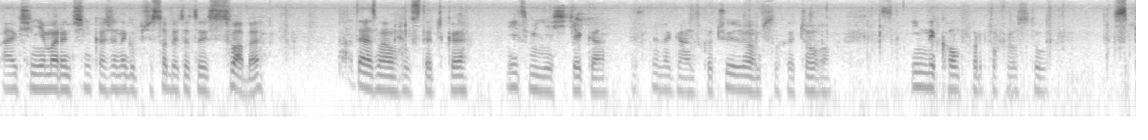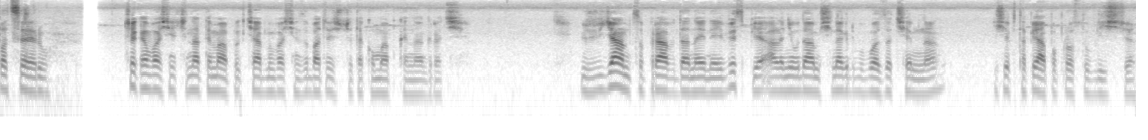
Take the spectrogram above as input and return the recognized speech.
A jak się nie ma ręcznika żadnego przy sobie, to to jest słabe. A teraz mam chusteczkę, nic mi nie ścieka, jest elegancko, czuję, że mam suche czoło. Inny komfort po prostu spaceru. Czekam właśnie jeszcze na te mapy, chciałbym właśnie zobaczyć jeszcze taką mapkę nagrać. Już widziałem co prawda na jednej wyspie, ale nie udało mi się nagrać, bo była za ciemna i się wtapiała po prostu w liście.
